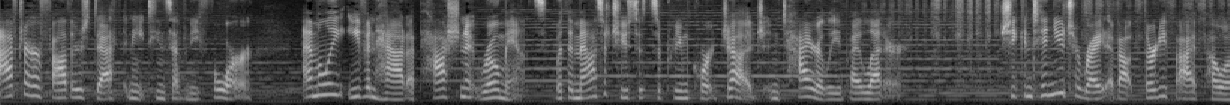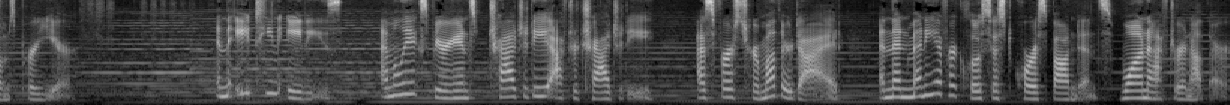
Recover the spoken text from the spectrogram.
After her father's death in 1874, Emily even had a passionate romance with a Massachusetts Supreme Court judge entirely by letter. She continued to write about 35 poems per year. In the 1880s, Emily experienced tragedy after tragedy, as first her mother died and then many of her closest correspondents, one after another.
